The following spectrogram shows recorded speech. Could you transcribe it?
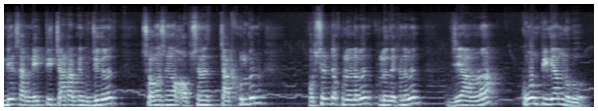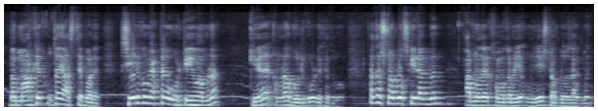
ইন্ডেক্স আর নিফটি চার্ট আপনি বুঝে গেলেন, সঙ্গে সঙ্গে অপশানের চার্ট খুলবেন। অপশানটা খুলে নেবেন, খুলে দেখে নেবেন যে আমরা কোন প্রিমিয়াম নেব বা মার্কেট কোথায় আসতে পারে। সেরকম একটা ওটিএম আমরা কিনে আমরা হোল্ড করে রেখে দেবো। তাতে স্টপ লস কি রাখবেন? আপনাদের ক্ষমতা অনুযায়ী- স্টপ লস রাখবেন।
